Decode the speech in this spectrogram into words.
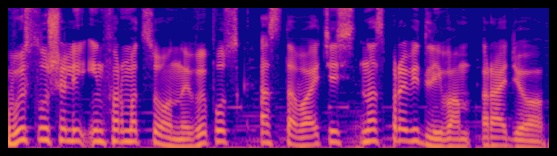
Вы слушали информационный выпуск. Оставайтесь на справедливом радио.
